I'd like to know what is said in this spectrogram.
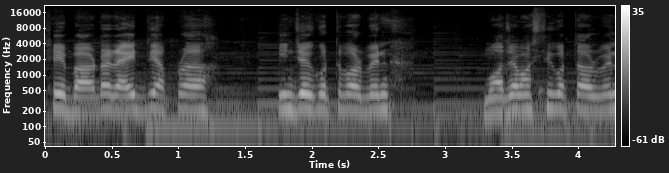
সেই বারোটা রাইড দিয়ে আপনারা এনজয় করতে পারবেন মজা মাস্তি করতে পারবেন।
